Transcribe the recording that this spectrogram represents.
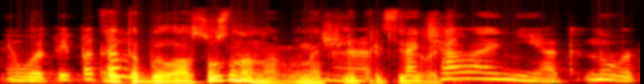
Вот, и потом... Это было осознанно? Вы начали э, прикидывать? Сначала нет. Ну, вот,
